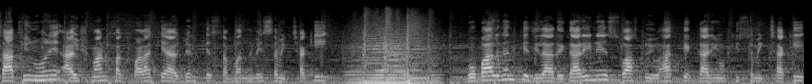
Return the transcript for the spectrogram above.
साथ ही उन्होंने आयुष्मान पखवाड़ा के आयोजन के संबंध में समीक्षा की। गोपालगंज के जिलाधिकारी ने स्वास्थ्य विभाग के कार्यों की समीक्षा की।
